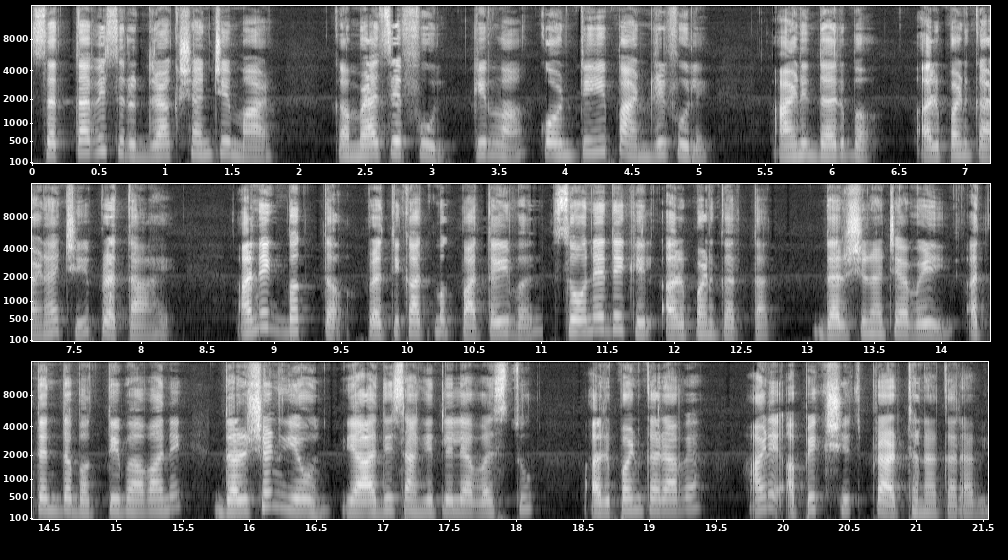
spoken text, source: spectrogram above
सत्तावीस रुद्राक्षांची माळ कमळाचे फूल किंवा कोणतीही पांढरी फुले आणि दर्भ अर्पण करण्याची प्रथा आहे. अनेक भक्त प्रतिकात्मक पातळीवर सोने देखील अर्पण करतात. दर्शनाच्या वेळी अत्यंत भक्तिभावाने दर्शन घेऊन याआधी सांगितलेल्या वस्तू अर्पण कराव्या आणि अपेक्षित प्रार्थना करावी.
